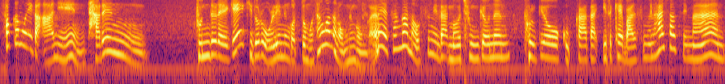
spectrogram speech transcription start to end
석가모니가 아닌 다른 분들에게 기도를 올리는 것도 뭐 상관은 없는 건가요? 네, 상관 없습니다. 뭐 종교는 불교 국가다 이렇게 말씀을 하셨지만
